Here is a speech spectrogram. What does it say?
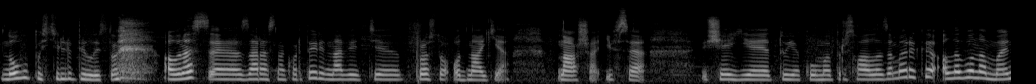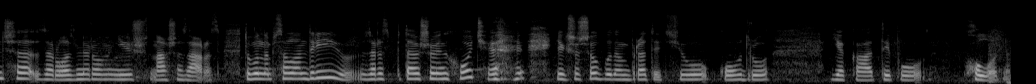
нову постільну білизну. А у нас е, зараз на квартирі навіть е, просто одна є наша і все. Ще є ту, яку ми прислали з Америки, але вона менша за розміром, ніж наша зараз. Тому написала Андрію. Зараз питаю, що він хоче. Якщо що, будемо брати цю ковдру, яка типу холодна.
